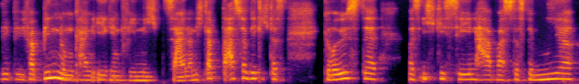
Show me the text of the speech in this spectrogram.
die, die Verbindung kann irgendwie nicht sein. Und ich glaube, das war wirklich das Größte, was ich gesehen habe, was das bei mir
